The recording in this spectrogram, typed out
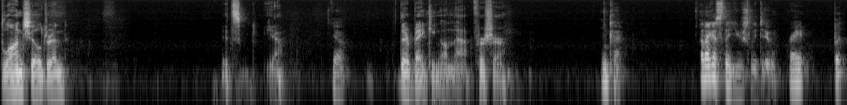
blonde children. It's yeah. Yeah. They're banking on that for sure. Okay. And I guess they usually do, right? But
